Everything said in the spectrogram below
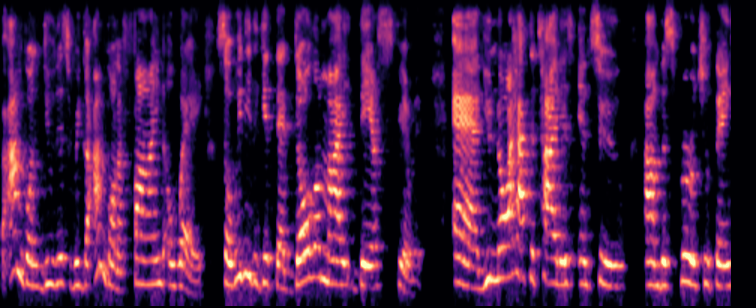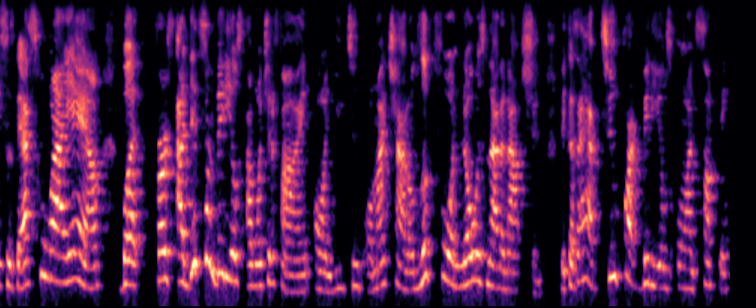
but I'm going to do this. I'm going to find a way. So we need to get that Dolemite there spirit. And you know, I have to tie this into um, the spiritual things because that's who I am. But first, I did some videos I want you to find on YouTube on my channel. Look for No is Not an Option because I have two part videos on something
